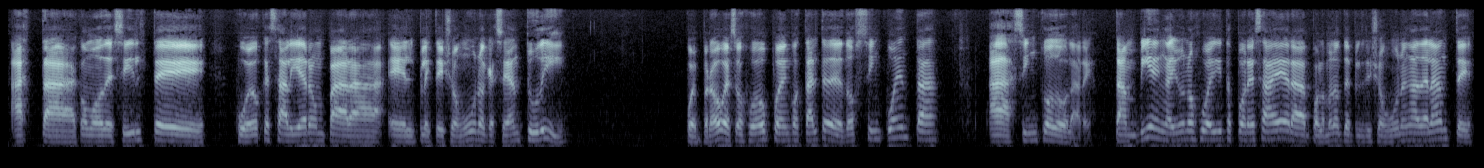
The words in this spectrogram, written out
hasta como decirte juegos que salieron para el PlayStation 1 que sean 2D, pues bro, esos juegos pueden costarte de 2.50 a 5 dólares. También hay unos jueguitos por esa era, por lo menos de PlayStation 1 en adelante,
